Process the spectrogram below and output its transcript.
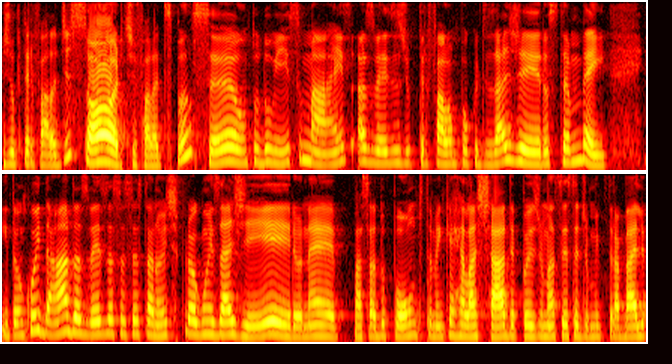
Júpiter fala de sorte, fala de expansão, tudo isso, mas às vezes Júpiter fala um pouco de exageros também. Então, cuidado, às vezes, essa sexta-noite por algum exagero, né? Passar do ponto também, quer relaxar depois de uma sexta de muito trabalho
